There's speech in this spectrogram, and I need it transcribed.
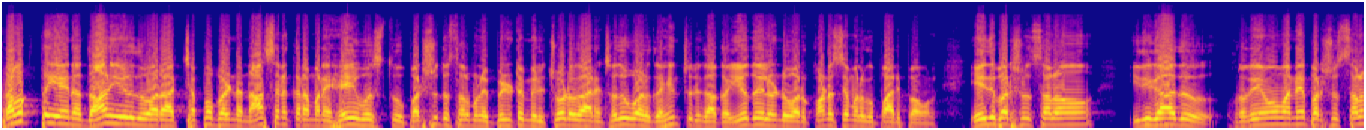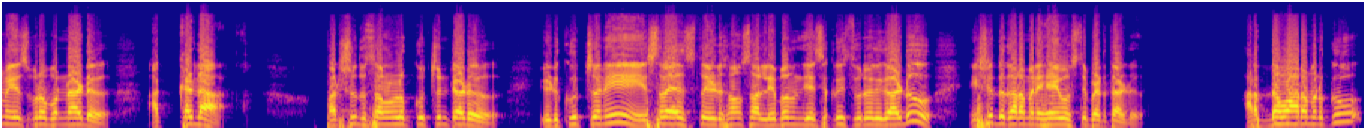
ప్రవక్త అయిన దానియుల ద్వారా చెప్పబడిన నాశనకరమైన హే వస్తువు పరిశుద్ధ స్థలంలో పెట్టుట మీరు చూడగానే చదువువాడు గ్రహించును కాక ఏదోలండు వారు కొండసీమలకు పారిపోవాలి. ఏది పరిశుద్ధ స్థలం? ఇది కాదు. హృదయం అనే పరిశుద్ధ స్థలం యేసుప్రభు ఉన్నాడు. అక్కడ పరిశుద్ధ స్థలంలో కూర్చుంటాడు. ఇడు కూర్చొని ఇస్రాయల్స్తో ఏడు సంవత్సరాలు నిబంధన చేసి క్రీస్తు విరోధిగాడు నిషిద్ధకరమైన హే వస్తువు పెడతాడు. అర్ధవారమునకు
